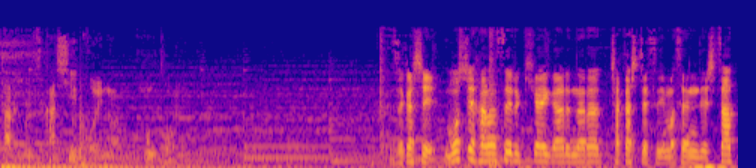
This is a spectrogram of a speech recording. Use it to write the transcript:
ただ難しい、こういうの、本当に。難しい。もし話せる機会があるなら、茶化してすいませんでしたっ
